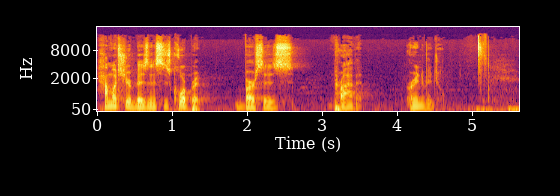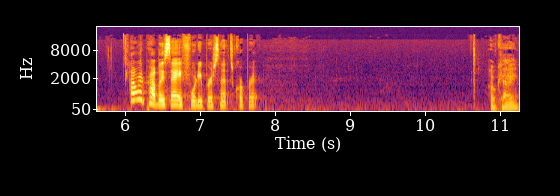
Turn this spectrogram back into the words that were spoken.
How much of your business is corporate versus private or individual? I would probably say 40% is corporate. Okay.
